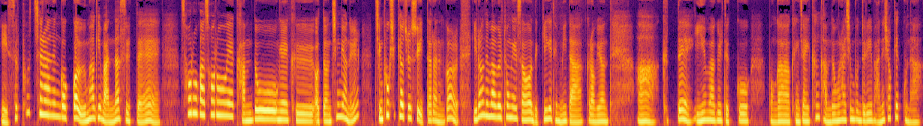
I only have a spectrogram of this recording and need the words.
이 스포츠라는 것과 음악이 만났을 때 서로가 서로의 감동의 그 어떤 측면을 증폭시켜 줄 수 있다라는 걸 이런 음악을 통해서 느끼게 됩니다. 그러면 아, 그때 이 음악을 듣고 뭔가 굉장히 큰 감동을 하신 분들이 많으셨겠구나.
